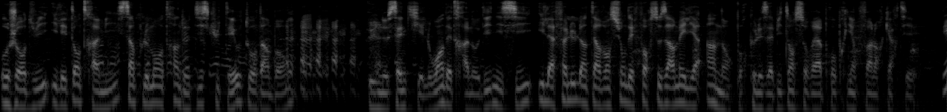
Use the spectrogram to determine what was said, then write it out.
Aujourd'hui, il est entre amis, simplement en train de discuter autour d'un banc. Une scène qui est loin d'être anodine ici. Il a fallu l'intervention des forces armées il y a un an pour que les habitants se réapproprient enfin leur quartier. Il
